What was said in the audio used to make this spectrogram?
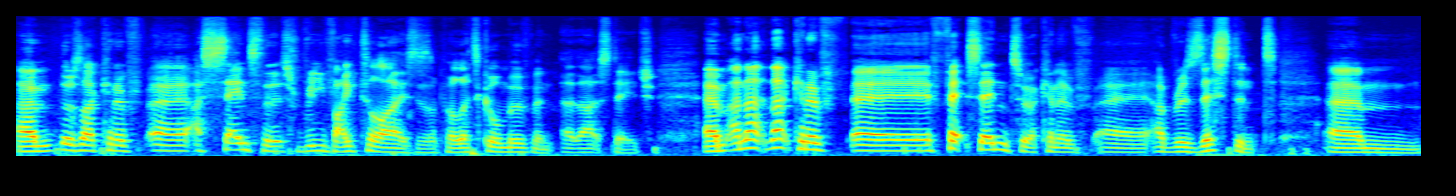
um, there's a kind of uh, a sense that it's revitalized as a political movement at that stage, um, and that that kind of uh, fits into a kind of uh, a resistant. Um,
